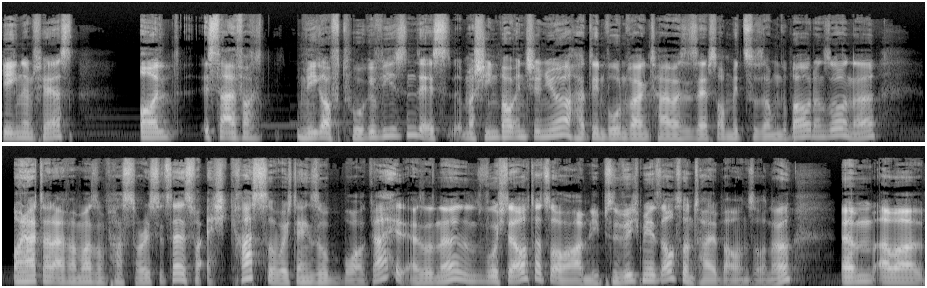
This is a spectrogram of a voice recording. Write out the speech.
Gegenden fährst. Und ist da einfach mega auf Tour gewesen. Der ist Maschinenbauingenieur, hat den Wohnwagen teilweise selbst auch mit zusammengebaut und so, ne? Und hat dann einfach mal so ein paar Stories erzählt. Das war echt krass, so, wo ich denke so, boah, geil. Also, ne, wo ich da auch dachte, oh, am liebsten würde ich mir jetzt auch so ein Teil bauen, so, ne? Ähm, aber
